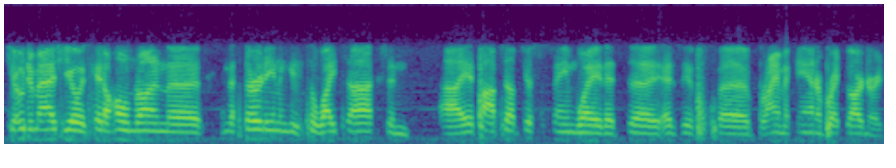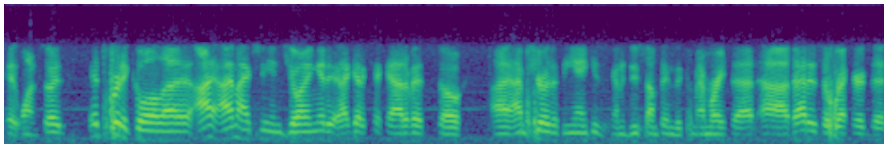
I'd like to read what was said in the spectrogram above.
Joe DiMaggio has hit a home run uh, in the third inning against the White Sox, and uh, it pops up just the same way that uh, as if uh, Brian McCann or Brett Gardner had hit one. So it, it's pretty cool. Uh, I, I'm actually enjoying it. I get a kick out of it. So I, I'm sure that the Yankees are going to do something to commemorate that. Uh, that is a record that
